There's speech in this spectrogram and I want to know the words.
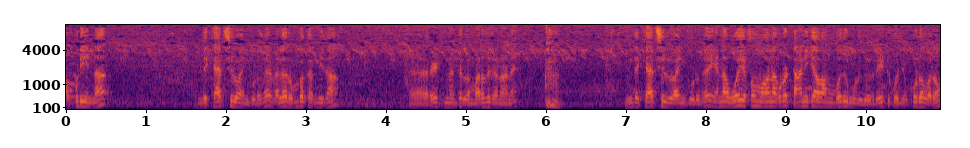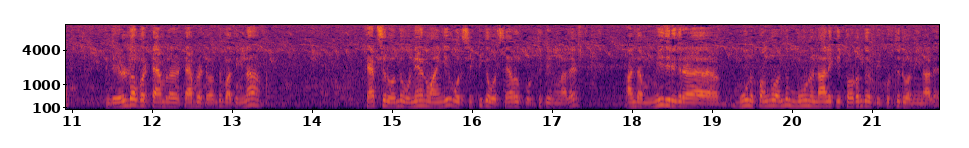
அப்படின்னா இந்த கேப்சூல் வாங்கி கொடுங்க. விலை ரொம்ப கம்மி தான் ரேட் நேரத்தில் மறந்துட்டேன் நான். இந்த கேப்சூல் வாங்கி கொடுங்க. ஏன்னா ஓஎஃப்எம் வாங்கினா கூட டானிக்காக வாங்கும்போது உங்களுக்கு ரேட்டு கொஞ்சம் கூட வரும். இந்த எல்டோபர் டேப்லெட் டேப்லெட் வந்து பார்த்தீங்கன்னா கேப்சூல் வந்து ஒன்னே வாங்கி ஒரு சிட்டிக்கு ஒரு சேவல் கொடுத்துட்டீங்கனாலே அந்த மீதி இருக்கிற மூணு பங்கு வந்து மூணு நாளைக்கு தொடர்ந்து இப்படி கொடுத்துட்டு வந்தீங்கனாலே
